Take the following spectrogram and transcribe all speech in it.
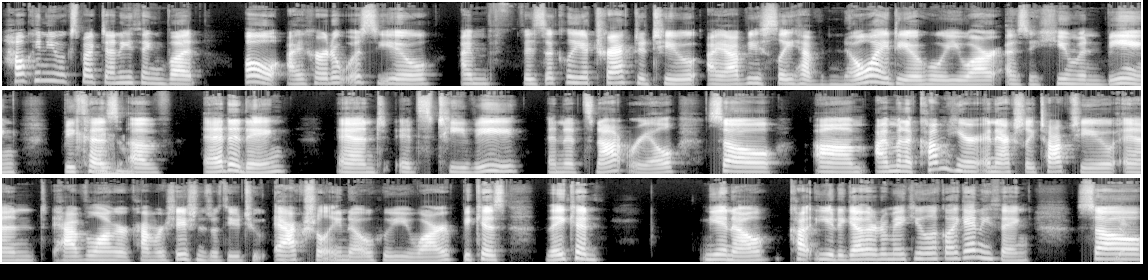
how can you expect anything but, oh, I heard it was you. I'm physically attracted to you. I obviously have no idea who you are as a human being because Mhm. of editing and it's TV and it's not real. So um, I'm going to come here and actually talk to you and have longer conversations with you to actually know who you are because they could, you know, cut you together to make you look like anything. So Yeah.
